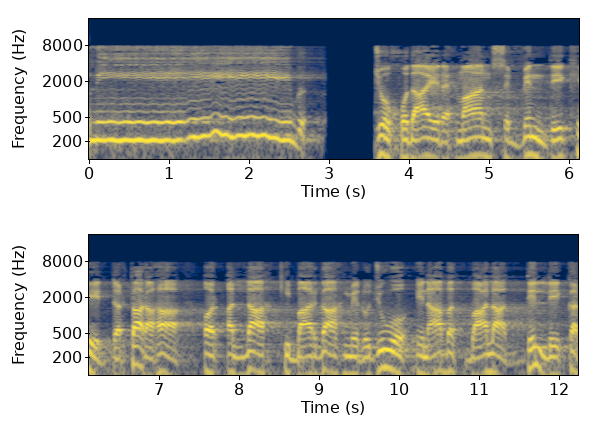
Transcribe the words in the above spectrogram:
منیب جو خدائے رحمان سے بن دیکھے ڈرتا رہا اور اللہ کی بارگاہ میں رجوع و انابت والا دل لے کر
